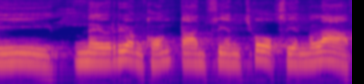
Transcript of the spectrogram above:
นี้ ในเรื่องของการเสี่ยงโชคเสี่ยงลาบ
